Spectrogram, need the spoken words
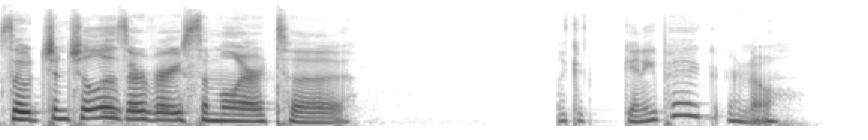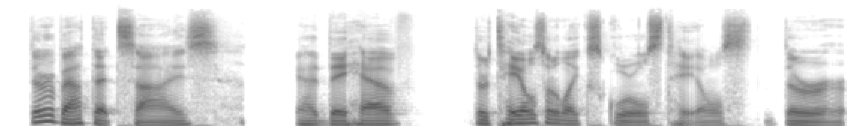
So chinchillas are very similar to like a guinea pig or no? They're about that size. Uh, they have their tails are like squirrels' tails. Their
